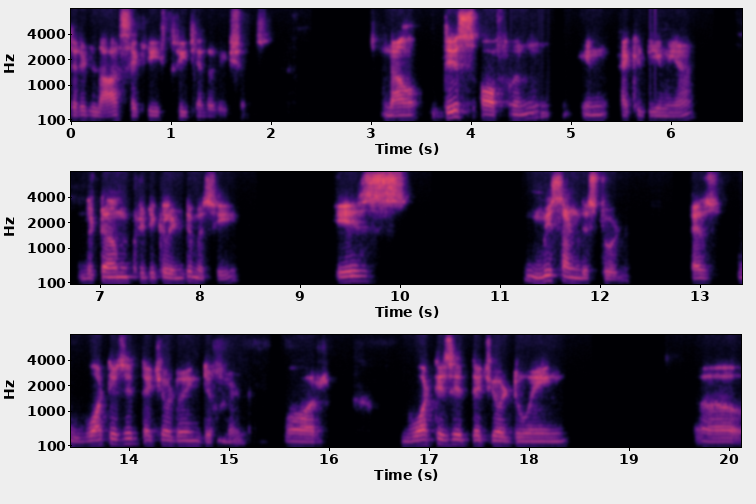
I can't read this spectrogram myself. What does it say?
that it lasts at least three generations. Now, this often in academia, the term critical intimacy is misunderstood as what is it that you're doing different or what is it that you're doing? Uh,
